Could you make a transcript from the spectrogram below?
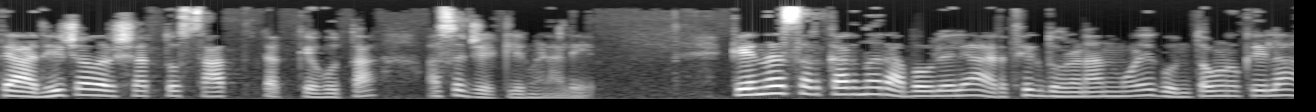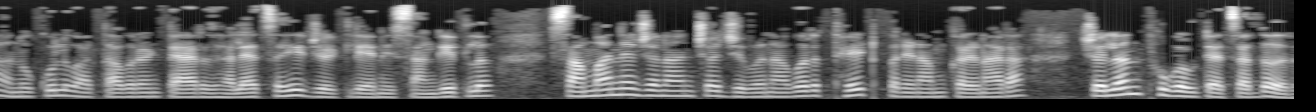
त्या आधीच्या वर्षात तो सात टक्के होता असं जेटली म्हणाले. केंद्र सरकारनं राबवलेल्या आर्थिक धोरणांमुळे गुंतवणुकीला अनुकूल वातावरण तयार झाल्याचंही जेटली यांनी सांगितलं. सामान्य जनांच्या जीवनावर थेट परिणाम करणारा चलन फुगवट्याचा दर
